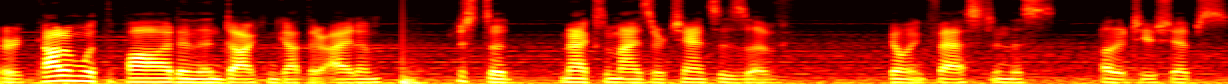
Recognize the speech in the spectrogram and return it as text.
or caught him with the pod, and then docked and got their item, just to maximize their chances of going fast in this other two ships.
